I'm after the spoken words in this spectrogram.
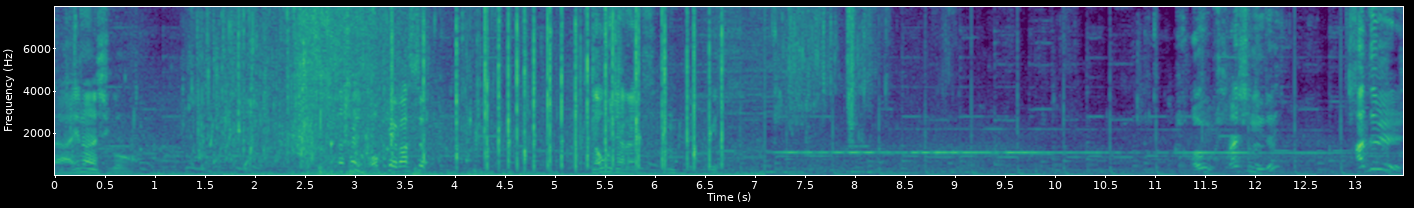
자 일어나시고. 천천히. 오케이 박수. 너무 잘하셨어. 응, 여기 있어. 어우 잘하시는데? 다들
